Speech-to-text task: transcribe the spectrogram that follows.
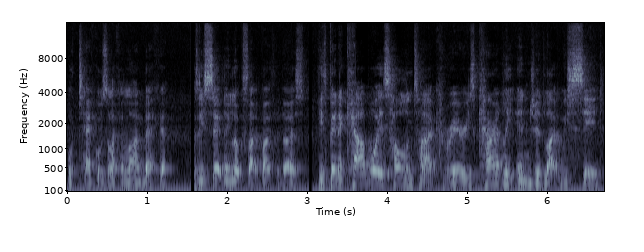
or tackles like a linebacker? Because he certainly looks like both of those. He's been a Cowboy his whole entire career. He's currently injured, like we said.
